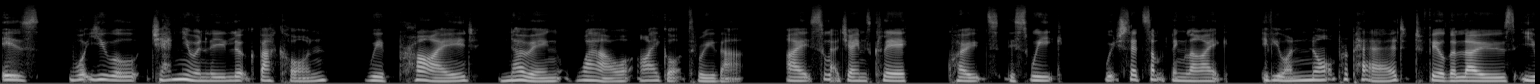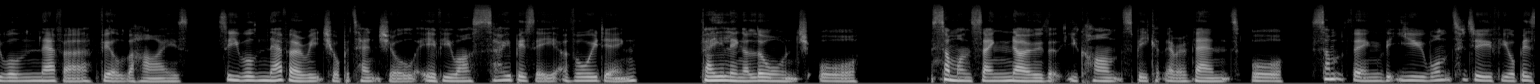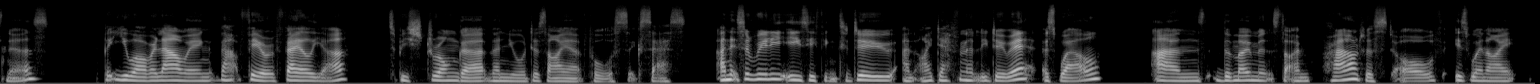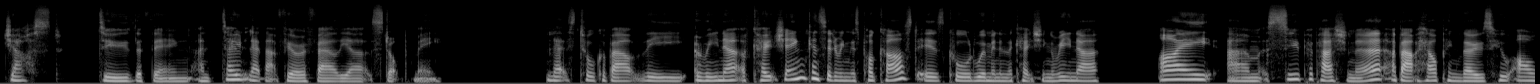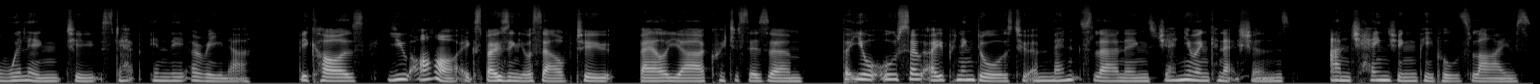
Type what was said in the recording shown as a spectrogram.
is what you will genuinely look back on with pride knowing, wow, I got through that. I saw that James Clear quote this week, which said something like, if you are not prepared to feel the lows, you will never feel the highs. So you will never reach your potential if you are so busy avoiding failing a launch or someone saying no that you can't speak at their event or something that you want to do for your business, but you are allowing that fear of failure to be stronger than your desire for success. And it's a really easy thing to do. And I definitely do it as well. And the moments that I'm proudest of is when I just do the thing and don't let that fear of failure stop me. Let's talk about the arena of coaching, considering this podcast is called Women in the Coaching Arena. I am super passionate about helping those who are willing to step in the arena because you are exposing yourself to failure, criticism, but you're also opening doors to immense learnings, genuine connections, and changing people's lives.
